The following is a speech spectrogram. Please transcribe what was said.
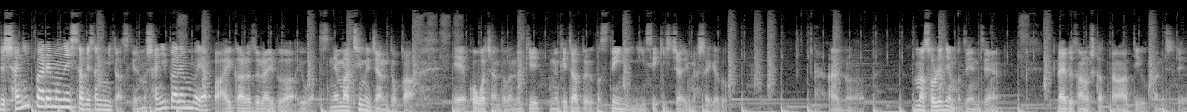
で、シャニパレもね、久々に見たんですけども、シャニパレもやっぱ相変わらずライブは良かったですね。まあ、チムちゃんとか、えー、ココちゃんとか抜け、抜けたというか、ステイニーに移籍しちゃいましたけど、あの、まあ、それでも全然、ライブ楽しかったなっていう感じで。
